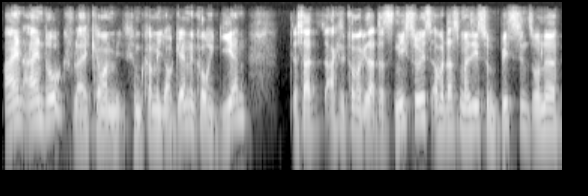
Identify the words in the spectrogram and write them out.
ein Eindruck, vielleicht kann man, mich, kann mich auch gerne korrigieren, das hat Axel Kummer gesagt, dass es nicht so ist, aber dass man sich so ein bisschen so eine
